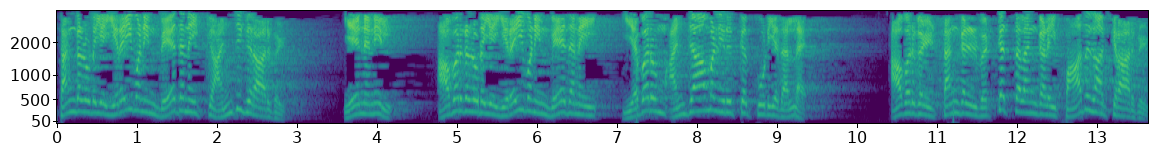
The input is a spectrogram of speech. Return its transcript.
தங்களுடைய இறைவனின் வேதனைக்கு அஞ்சுகிறார்கள். ஏனெனில் அவர்களுடைய இறைவனின் வேதனை எவரும் அஞ்சாமல் இருக்கக்கூடியதல்ல. அவர்கள் தங்கள் வெட்கத்தலங்களை பாதுகாக்கிறார்கள்.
